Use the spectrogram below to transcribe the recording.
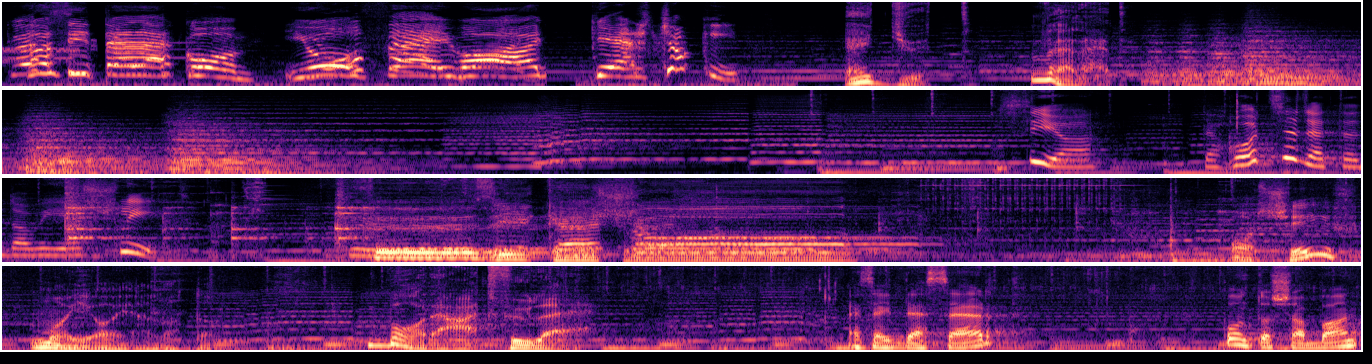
Közi Telekom! Jó fej vagy! Kérd csak itt! Együtt, veled. Szia! Te hogy szereted a virslit? A séf mai ajánlata. Barát füle. Ez egy desszert, pontosabban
